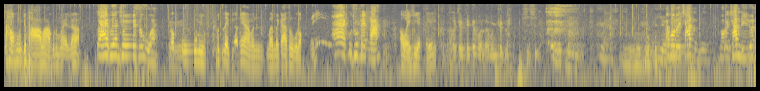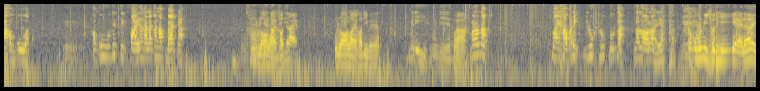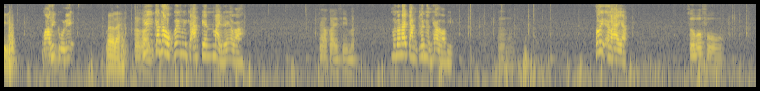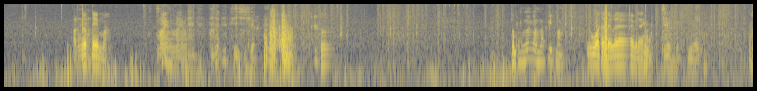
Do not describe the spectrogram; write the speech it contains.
เอามึงจะพามาหากูทำไมแล้วแล้วให้เพื่อนช่วยสู้อะก็กูมีชุดเหล็กแล้วเนี่ยมันมันไม่กล้าสู้กูหรอกนี่แอบกูชุดเพชรนะเอาไอ้เหี้ยเอ้ยเขาชุดเพชรกันหมดแล้วมึงชุดเลยเหี้ยเหี้ยแล้วโปรดักชั่นโปรดักชั่นดีด้วยนะของกูอะเออของกูติดติดไฟเท่านั้นแล้วก็น็อกแบ็กอะกูรอหล่อยเขาได้กูรอหล่อยเขาดีไหมเนี่ยไม่ดี ไม่ดีอะ ทำไมอะมันต้องแบบ ลอยเข่าก็เด็กลุกลุกตุ๊ดอะแล้วรอหล่อยอะก็กูไม่มีชุดเหี้ยเลยมาเอาที่กูนี่ไม่เป็นไรก็ก็นี่กระโหลกไม่งมีการเปลี่ยนใหม่ได้ไงวะไปเอาไก่ฟิล์มอะมันต้องได้จังเกิลอย่างแค่เหรอพี่เออเฮ้ยอะไรอะเซิร์ฟเวอร์ฟูลอะไรเติมเต็มอะไม่ไม่ไม่ไม่เหี้ย มึงต้องยอมรับผิดมารู้ว่าจะเซฟก็ได้ไม่เป็นไรเหี้ย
